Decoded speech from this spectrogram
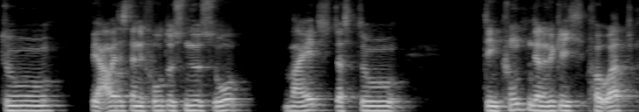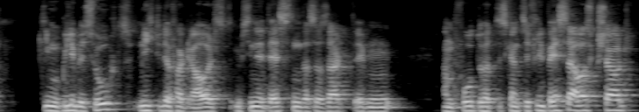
du bearbeitest deine Fotos nur so weit, dass du den Kunden, der dann wirklich vor Ort die Immobilie besucht, nicht wieder vergraulst. Im Sinne dessen, dass er sagt, eben am Foto hat das Ganze viel besser ausgeschaut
